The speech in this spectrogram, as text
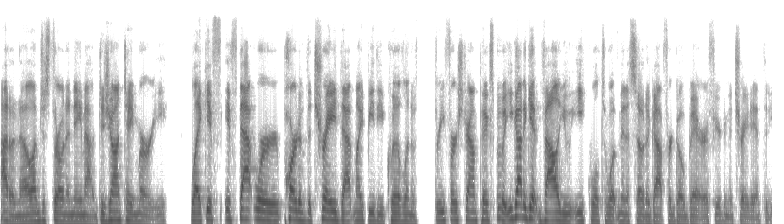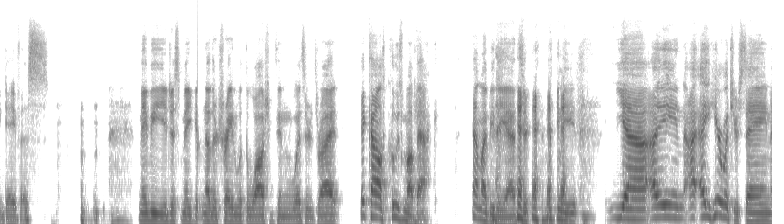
I don't know. I'm just throwing a name out. Dejounte Murray. Like, if if that were part of the trade, that might be the equivalent of three first round picks, but you got to get value equal to what Minnesota got for Gobert if you're going to trade Anthony Davis. Maybe you just make another trade with the Washington Wizards, right? Get Kyle Kuzma back. That might be the answer they need. Yeah, I mean, I, I hear what you're saying.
